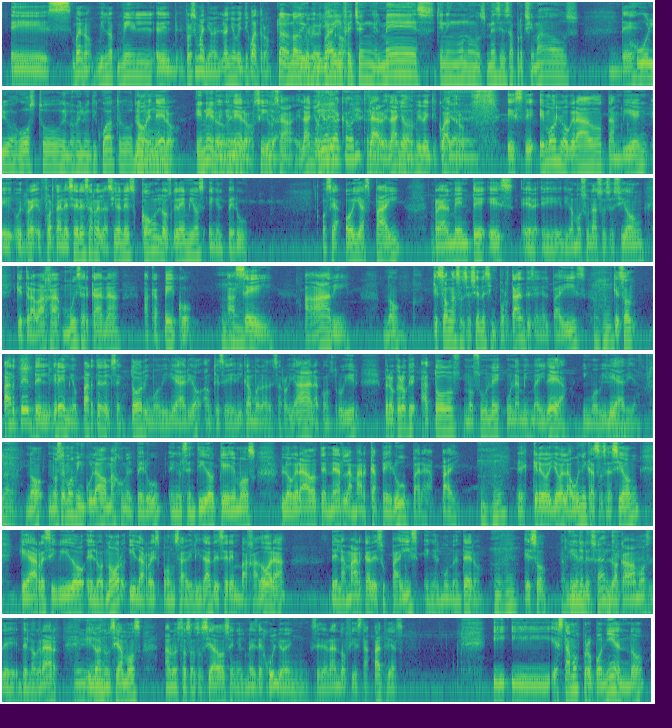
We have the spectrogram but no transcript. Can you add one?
bueno, el próximo año, el año 24. Claro, no, digo, pero ya hay fecha en el mes, tienen unos meses aproximados. De julio, agosto del 2024. No, enero. Enero. En enero, sí, o sea, el año. Ya, acá ahorita. Claro, el año 2024. Este, hemos logrado también eh, fortalecer esas relaciones con los gremios en el Perú. O sea, hoy ASPAI realmente es, er, eh, digamos, una asociación que trabaja muy cercana a CAPECO, a SEI, a ADI, ¿no? que son asociaciones importantes en el país, que son parte del gremio, parte del sector inmobiliario, aunque se dedican bueno, a desarrollar, a construir, pero creo que a todos nos une una misma idea inmobiliaria. ¿no? Nos hemos vinculado más con el Perú, en el sentido que hemos logrado tener la marca Perú para PAI. Es, creo yo, la única asociación que ha recibido el honor y la responsabilidad de ser embajadora de la marca de su país en el mundo entero. Eso también lo acabamos de, lograr y lo anunciamos a nuestros asociados en el mes de julio, en celebrando fiestas patrias. Y, estamos proponiendo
